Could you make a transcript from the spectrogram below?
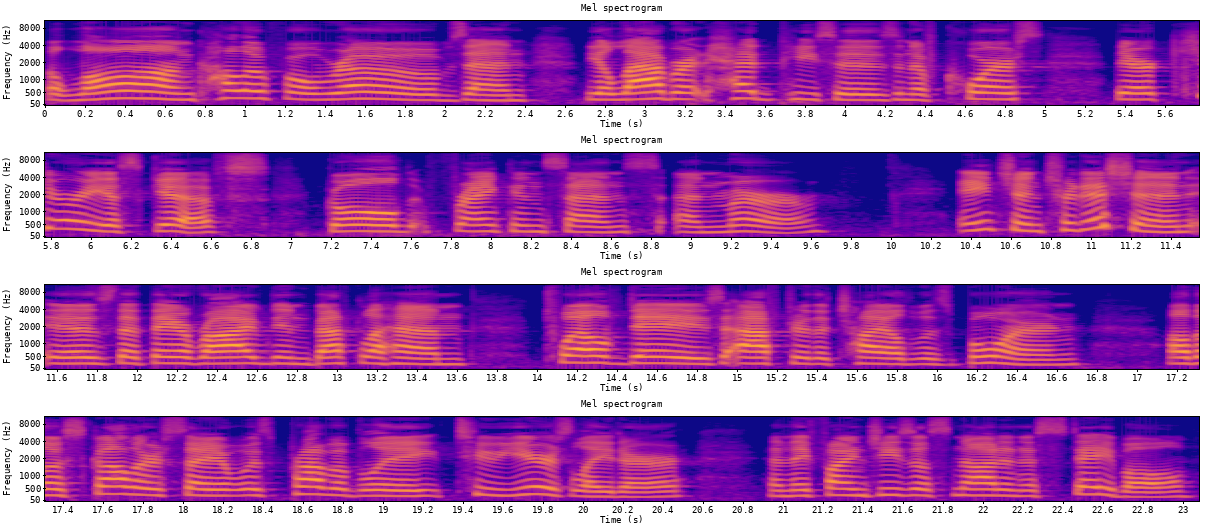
the long, colorful robes, and the elaborate headpieces, and of course, their curious gifts gold, frankincense, and myrrh. Ancient tradition is that they arrived in Bethlehem 12 days after the child was born, although scholars say it was probably two years later, and they find Jesus not in a stable,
